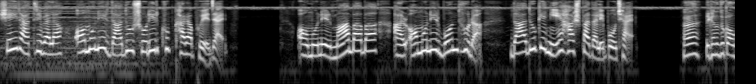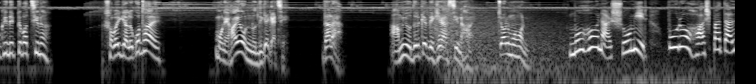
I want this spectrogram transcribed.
সেই রাত্রিবেলা অমনের দাদুর শরীর খুব খারাপ হয়ে যায়। অমনের মা বাবা আর অমনের বন্ধুরা দাদুকে নিয়ে হাসপাতালে পৌঁছায়। হ্যাঁ এখানে তো কাউকেই দেখতে পাচ্ছি না। সবাই গেল কোথায়? মনে হয় অন্যদিকে গেছে। দাঁড়া আমি ওদেরকে দেখে আসছি না হয়। চল মোহন। মোহন আর সমীর পুরো হাসপাতাল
